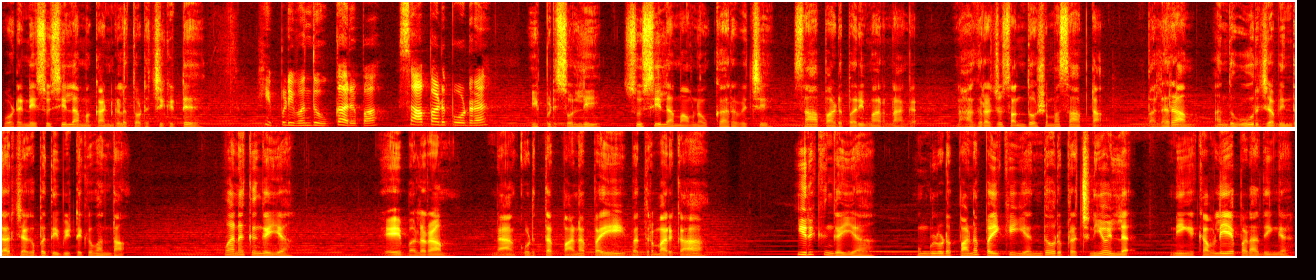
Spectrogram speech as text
உடனே சுசீலா அம்மா கண்களை தொடச்சிக்கிட்டு இப்படி வந்து உட்காருப்பா சாப்பாடு போடுறேன் இப்படி சொல்லி சுசீலாம்மா அவனை உட்கார வச்சு சாப்பாடு பரிமாறினாங்க. நாகராஜும் சந்தோஷமா சாப்பிட்டான். பலராம் அந்த ஊர் ஜமீன்தார் ஜெகபதி வீட்டுக்கு வந்தான். வணக்கங்க ஐயா. ஏய் பலராம் நான் கொடுத்த பணப்பை பத்திரமா இருக்கா? இருக்குங்க ஐயா. உங்களோட பணப்பைக்கு எந்த ஒரு பிரச்சனையும் இல்லை. நீங்க கவலையே படாதீங்க.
